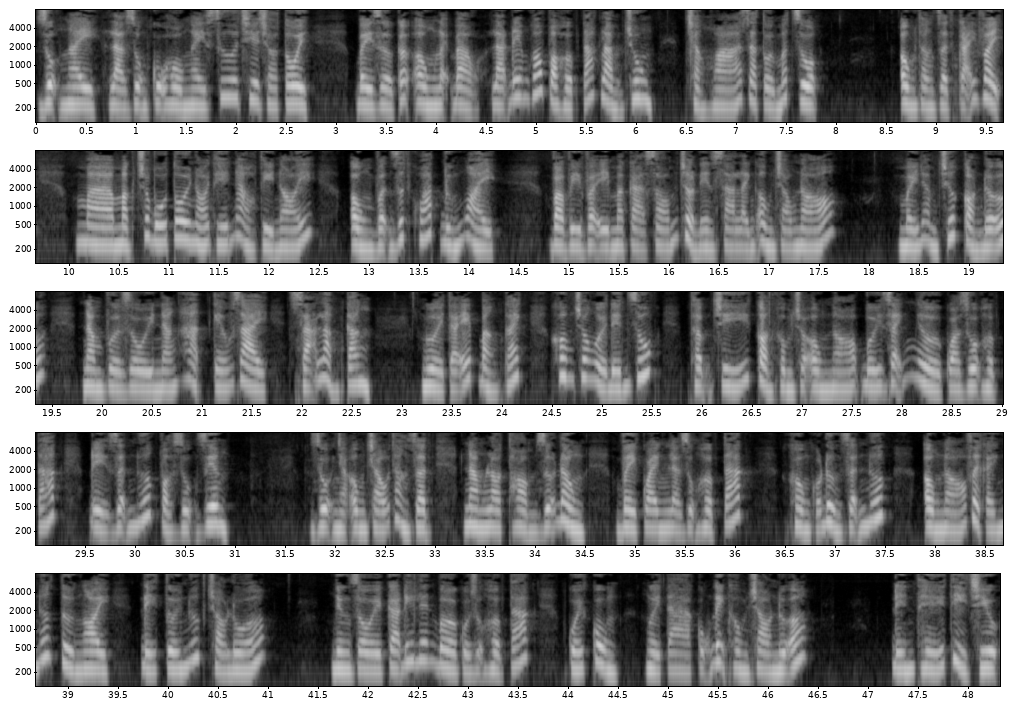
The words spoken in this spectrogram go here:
Ruộng này là dụng cụ hồ ngày xưa chia cho tôi. Bây giờ các ông lại bảo là đem góp vào hợp tác làm chung, chẳng hóa ra tôi mất ruộng. Ông thằng Giật cãi vậy, mà mặc cho bố tôi nói thế nào thì nói, ông vẫn dứt khoát đứng ngoài. Và vì vậy mà cả xóm trở nên xa lánh ông cháu nó. Mấy năm trước còn đỡ, năm vừa rồi nắng hạn kéo dài, xã làm căng. Người ta ép bằng cách không cho người đến giúp, thậm chí còn không cho ông nó bới rãnh nhờ qua ruộng hợp tác để dẫn nước vào ruộng riêng. Ruộng nhà ông cháu thằng giật nằm lọt thỏm giữa đồng, vây quanh là ruộng hợp tác. Không có đường dẫn nước, ông nó phải gánh nước từ ngòi để tưới nước cho lúa. Nhưng rồi cả đi lên bờ của ruộng hợp tác, cuối cùng người ta cũng định không cho nữa. Đến thế thì chịu.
